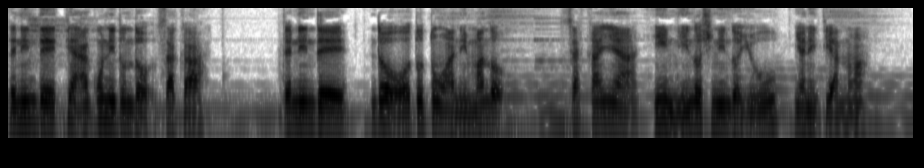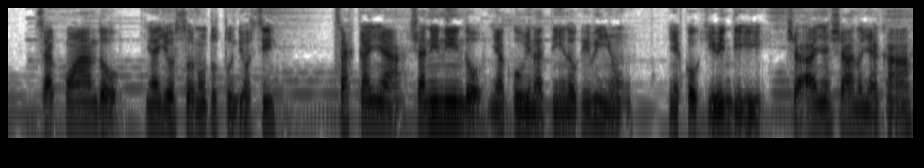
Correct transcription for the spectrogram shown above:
Teninde tia akuni tundo saka. Teninde ndo otu tun animando. Sakanya ini ndo 在广东，人家有说弄土屯的有西。在 Kenya，人家宁宁都人家 Cuban 宁都 Cuban 呢，人家 Cook 基本地在 Anya Shaw 都人家讲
